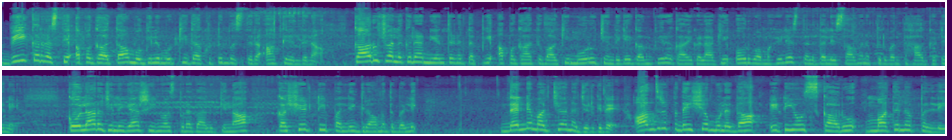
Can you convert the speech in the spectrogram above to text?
ಭೀಕರ ರಸ್ತೆ ಅಪಘಾತ, ಮುಗಿಲು ಮುಟ್ಟಿದ ಕುಟುಂಬಸ್ಥರ ಆಕ್ರಂದನ. ಕಾರು ಚಾಲಕನ ನಿಯಂತ್ರಣ ತಪ್ಪಿ ಅಪಘಾತವಾಗಿ ಮೂರು ಜನರಿಗೆ ಗಂಭೀರ ಗಾಯಗಳಾಗಿ ಓರ್ವ ಮಹಿಳೆ ಸ್ಥಳದಲ್ಲಿ ಸಾವನ್ನಪ್ಪಿರುವಂತಹ ಘಟನೆ. ಕೋಲಾರ ಜಿಲ್ಲೆಯ ಶ್ರೀನಿವಾಸಪುರ ತಾಲೂಕಿನ ಕಶೆಟ್ಟಿಪಲ್ಲಿ ಗ್ರಾಮದ ಬಳಿ ನಿನ್ನೆ ಮಧ್ಯಾಹ್ನ ಜರುಗಿದೆ. ಆಂಧ್ರಪ್ರದೇಶ ಮೂಲದ ಇಟಿಯೋಸ್ ಕಾರು ಮದನಪಲ್ಲಿ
